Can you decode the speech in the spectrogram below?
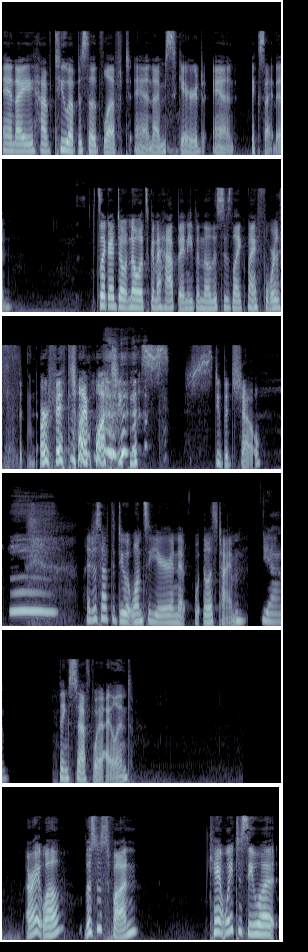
And I have two episodes left, and I'm scared and excited. It's like I don't know what's going to happen, even though this is like my fourth or fifth time watching this stupid show. I just have to do it once a year, and it, it was time. yeah. Thanks to F Boy Island. All right, well, this was fun. Can't wait to see what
